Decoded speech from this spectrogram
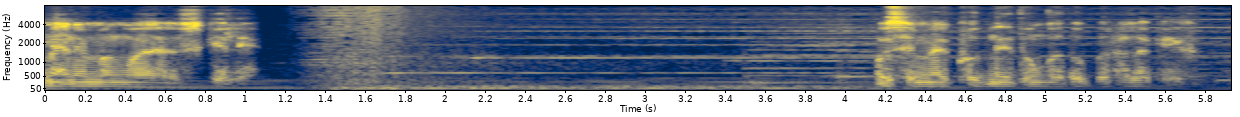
मैंने मंगवाया उसके लिए। उसे मैं खुद नहीं दूँगा तो बुरा लगेगा।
